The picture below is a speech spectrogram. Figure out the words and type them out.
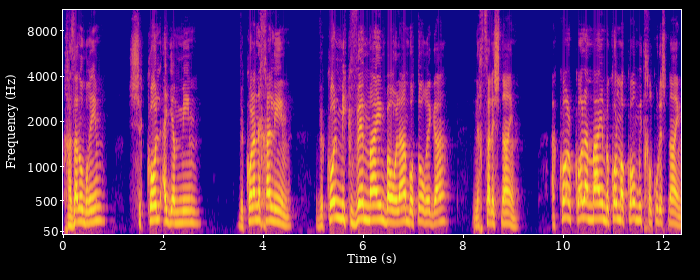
חז"ל אומרים שכל הימים וכל הנחלים וכל מקווה מים בעולם באותו רגע נחצה לשניים. הכל, כל המים בכל מקום התחלקו לשניים.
